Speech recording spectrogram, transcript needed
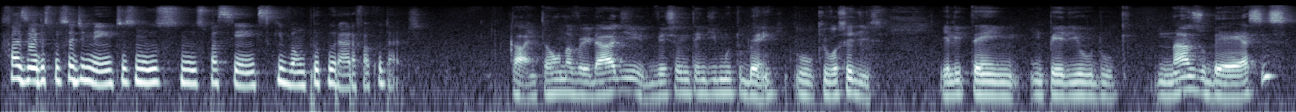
fazer os procedimentos nos, nos pacientes que vão procurar a faculdade. Tá, então na verdade, vê se eu entendi muito bem o que você disse. Ele tem um período nas UBSs,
